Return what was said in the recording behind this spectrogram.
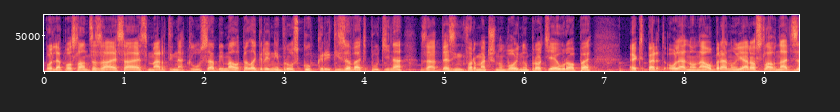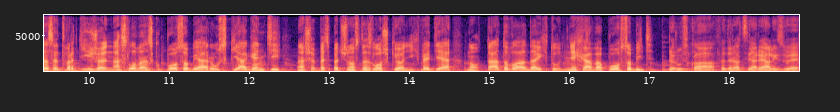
Podľa poslanca za SAS Martina Klusa by mal Pellegrini v Rusku kritizovať Putina za dezinformačnú vojnu proti Európe. Expert Oľano na obranu Jaroslav Naď zase tvrdí, že na Slovensku pôsobia ruskí agenti. Naše bezpečnostné zložky o nich vedia, no táto vláda ich tu necháva pôsobiť. Ruská federácia realizuje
